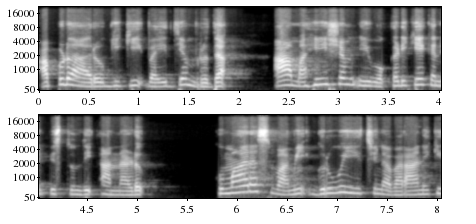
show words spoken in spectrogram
అప్పుడు ఆ రోగికి వైద్యం వృధా. ఆ మహిషం నీ ఒక్కడికే కనిపిస్తుంది అన్నాడు. కుమారస్వామి గురువు ఇచ్చిన వరానికి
